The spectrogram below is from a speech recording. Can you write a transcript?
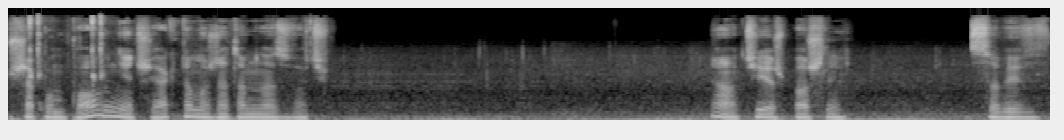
przepompownię, czy jak to można tam nazwać? O, ci już poszli sobie w...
